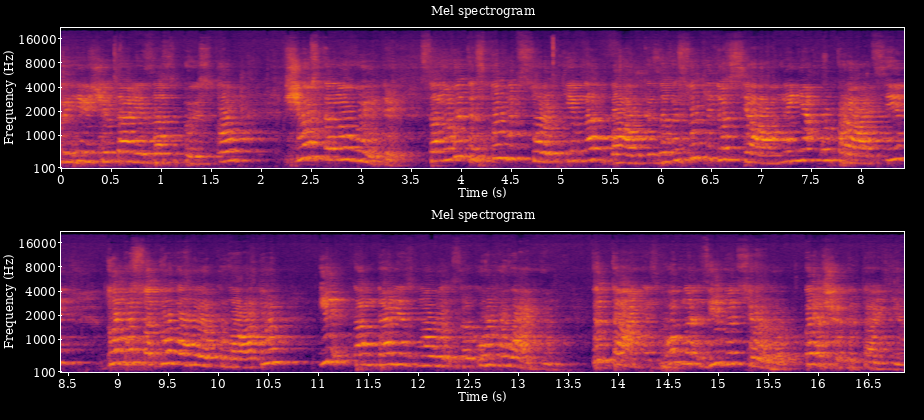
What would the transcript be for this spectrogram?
Сергійовичу далі за списком, що? Встановити 100% надбавки за високі досягнення у праці до посадового окладу і там далі знову з урахуванням. Питання згодно згідно цього. Перше питання.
